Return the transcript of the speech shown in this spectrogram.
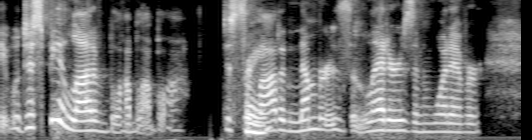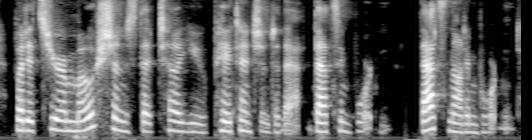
It will just be a lot of blah, blah, blah. Just right. a lot of numbers and letters and whatever. But it's your emotions that tell you, pay attention to that. That's important. That's not important.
